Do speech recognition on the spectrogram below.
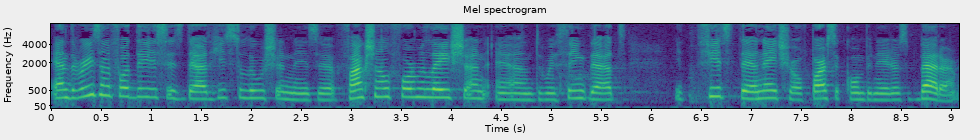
And the reason for this is that his solution is a functional formulation, and we think that it fits the nature of parser combinators better.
